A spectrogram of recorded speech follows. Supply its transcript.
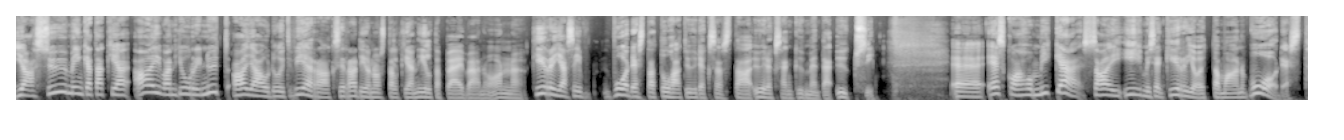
Ja syy, minkä takia aivan juuri nyt ajauduit vieraaksi Radionostalgian iltapäivään, on kirjasi vuodesta 1991. Esko Aho, mikä sai ihmisen kirjoittamaan vuodesta?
